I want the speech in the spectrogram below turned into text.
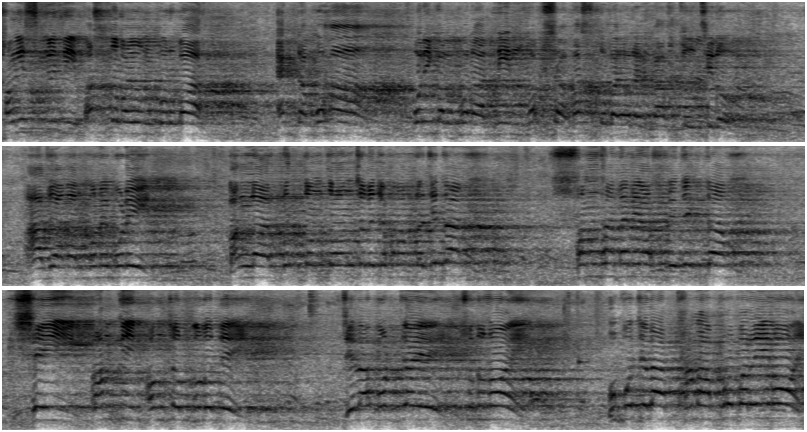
সংস্কৃতি বাস্তবায়ন করবার একটা মহা পরিকল্পনা দিন নকশা বাস্তবায়নের কাজ চলছিল। আজও আমার মনে পড়ে বাংলার প্রত্যন্ত অঞ্চলে যখন আমরা যেতাম, সন্ধ্যা নামে আসলে দেখতাম, সেই প্রান্তিক অঞ্চলগুলোতে জেলা পর্যায়ে শুধু নয়, উপজেলা, থানা প্রপারেই নয়,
